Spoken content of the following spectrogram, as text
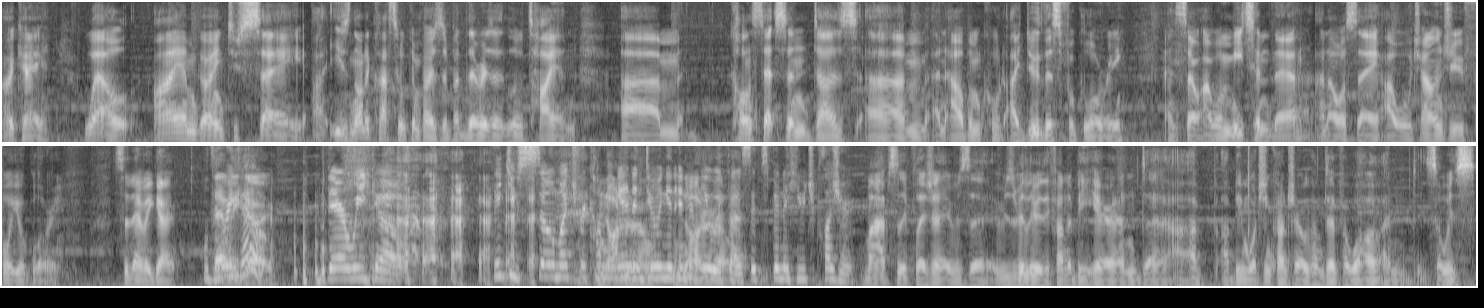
Okay. Well, I am going to say uh, he's not a classical composer, but there is a little tie-in. Um, Colin Stetson does um, an album called "I Do This for Glory," and so I will meet him there, and I will say, "I will challenge you for your glory." So there we go. Well, there, we go. there we go. Thank you so much for coming Not in at and doing an. Not interview with all. us. It's been a huge pleasure. My absolute pleasure. It was uh, it was really really fun to be here, and uh, I've, I've been watching Crunchyroll content for a while, and it's always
